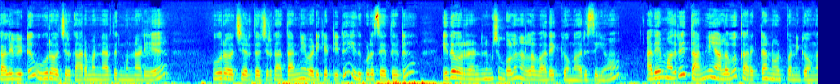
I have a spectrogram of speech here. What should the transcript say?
கழுவிட்டு ஊற வச்சுருக்கேன். அரை மணி நேரத்துக்கு முன்னாடியே ஊற வச்சு எடுத்து வச்சுருக்கேன். தண்ணி வடிகட்டிட்டு இது கூட சேர்த்துக்கிட்டு இதை ஒரு ரெண்டு நிமிஷம் போல் நல்லா வதக்கிக்கோங்க அரிசியும். அதே மாதிரி தண்ணி அளவு கரெக்டாக நோட் பண்ணிக்கோங்க.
